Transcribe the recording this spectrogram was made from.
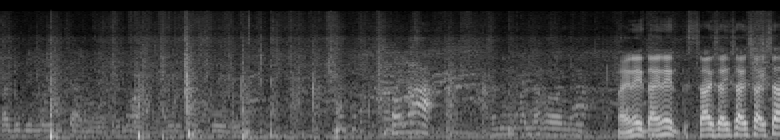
kalugin mo channel, pinuha ko pulin. Oo nga! Ano mo 98, 98. Isa, isa, isa, isa, isa.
